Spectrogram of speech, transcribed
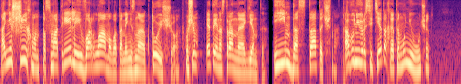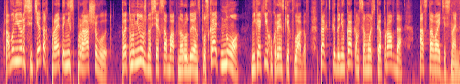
они Шихман посмотрели и Варламова, там, я не знаю, кто еще. В общем, это иностранные агенты. И им достаточно. А в университетах этому не учат. А в университетах про это не спрашивают. Поэтому не нужно всех собак на Руден спускать, но никаких украинских флагов. Тактика Данюка, Комсомольская правда. Оставайтесь с нами.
